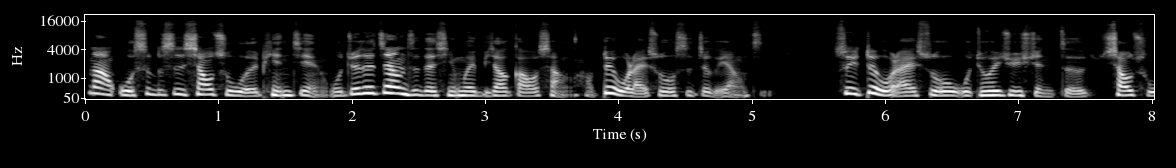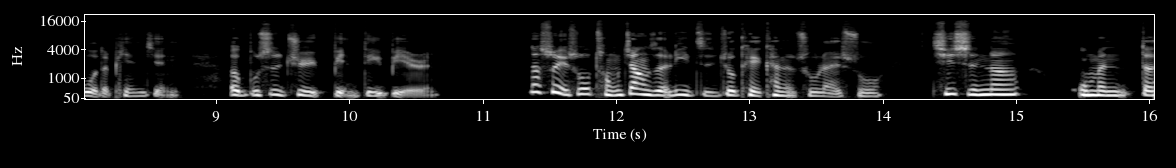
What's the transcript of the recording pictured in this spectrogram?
那我是不是消除我的偏见？我觉得这样子的行为比较高尚。好，对我来说是这个样子。所以对我来说，我就会去选择消除我的偏见，而不是去贬低别人。那所以说，从这样子的例子就可以看得出来说，其实呢，我们的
